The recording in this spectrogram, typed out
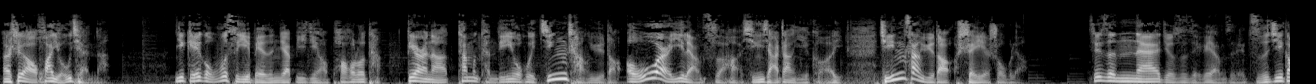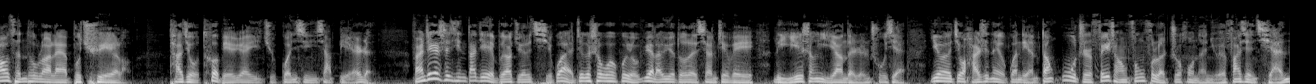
而是要花油钱的。你给个五十一百，人家毕竟要跑好多趟。第二呢，他们肯定又会经常遇到，偶尔一两次哈，行侠仗义可以，经常遇到谁也受不了。这人呢就是这个样子的，自己搞成头了呢，不缺了，他就特别愿意去关心一下别人。反正这个事情大家也不要觉得奇怪，这个社会会有越来越多的像这位李医生一样的人出现，因为就还是那个观点，当物质非常丰富了之后呢，你会发现钱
